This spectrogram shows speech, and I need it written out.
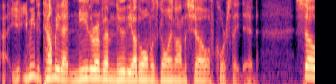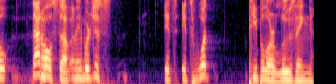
uh, you, you mean to tell me that neither of them knew the other one was going on the show? Of course they did. So that whole stuff, I mean, we're just, it's, it's what people are losing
